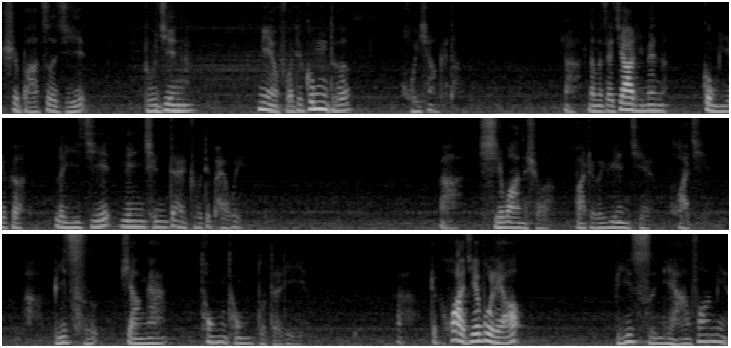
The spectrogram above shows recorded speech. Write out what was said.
是把自己读经、念佛的功德回向给他啊。那么在家里面呢，供一个累劫冤亲债主的牌位啊，希望的时候把这个冤结化解啊，彼此相安，通通都得利益啊。这个化解不了，彼此两方面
